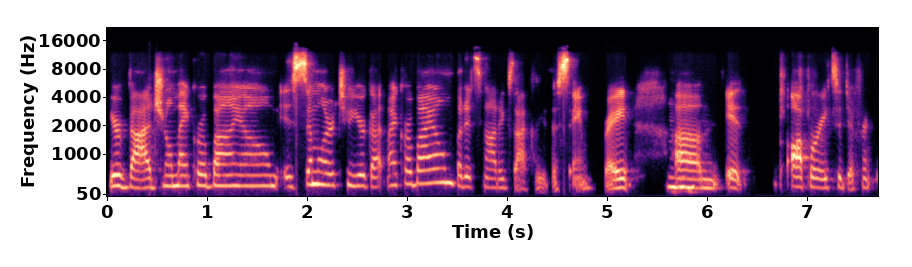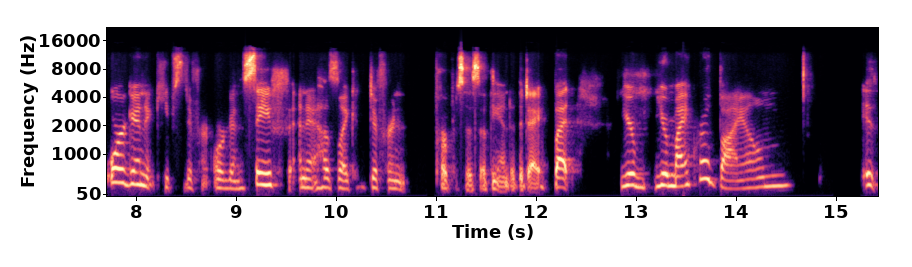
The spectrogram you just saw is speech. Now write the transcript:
Your vaginal microbiome is similar to your gut microbiome, but it's not exactly the same, right? Mm-hmm. Um, it operates a different organ, it keeps a different organ safe, and it has like different purposes at the end of the day. But your your microbiome is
